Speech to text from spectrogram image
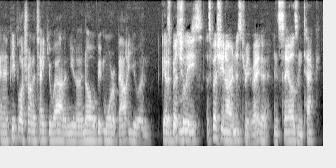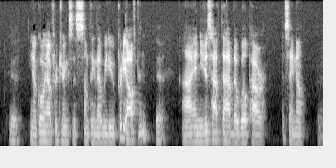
and people are trying to take you out and you know know a bit more about you and get a bit Especially, loose. especially in our industry, right? Yeah. In sales and tech. Yeah. You know, going out for drinks is something that we do pretty often. Yeah. Uh, and you just have to have the willpower to say no. Yeah.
